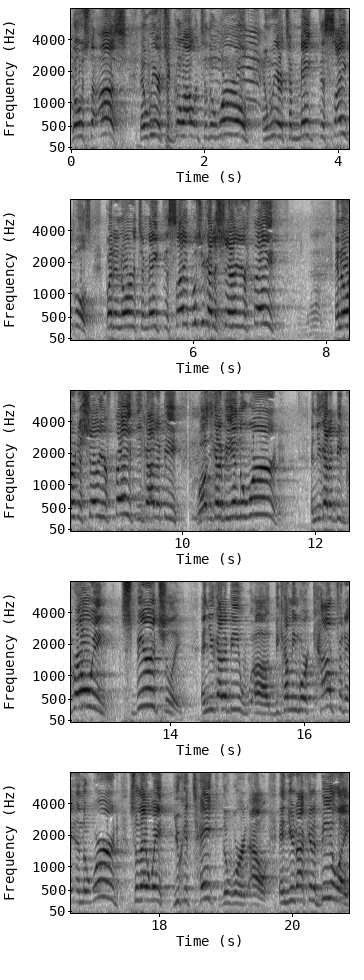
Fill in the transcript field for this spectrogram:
goes to us that we are to go out into the world and we are to make disciples. But in order to make disciples, you got to share your faith. In order to share your faith, you got to be, well, you got to be in the Word. And you got to be growing spiritually. And you got to be uh, becoming more confident in the word so that way you could take the word out. And you're not going to be like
